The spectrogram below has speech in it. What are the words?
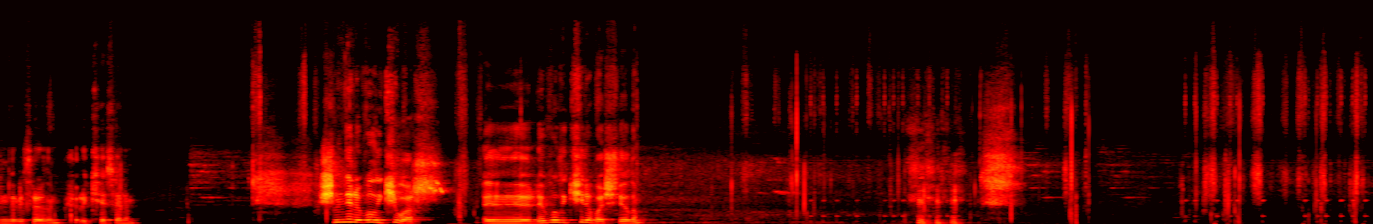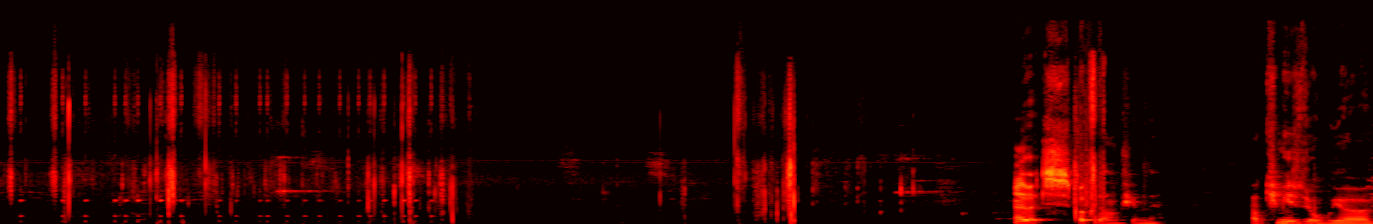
Şimdi bitirelim. Şöyle keselim. Şimdi level 2 var. Ee, level 2 ile başlayalım. Evet, bakalım şimdi. Ya kim izliyor bu ya?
